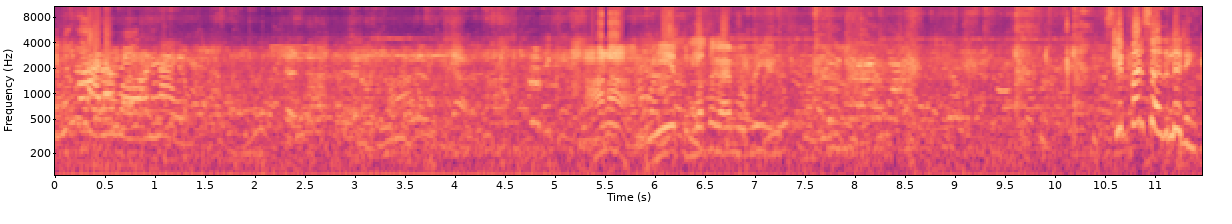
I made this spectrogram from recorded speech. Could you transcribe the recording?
ఇది చాలా బాగున్నాయి స్లిప్పర్స్ వదిలేరు ఇంక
